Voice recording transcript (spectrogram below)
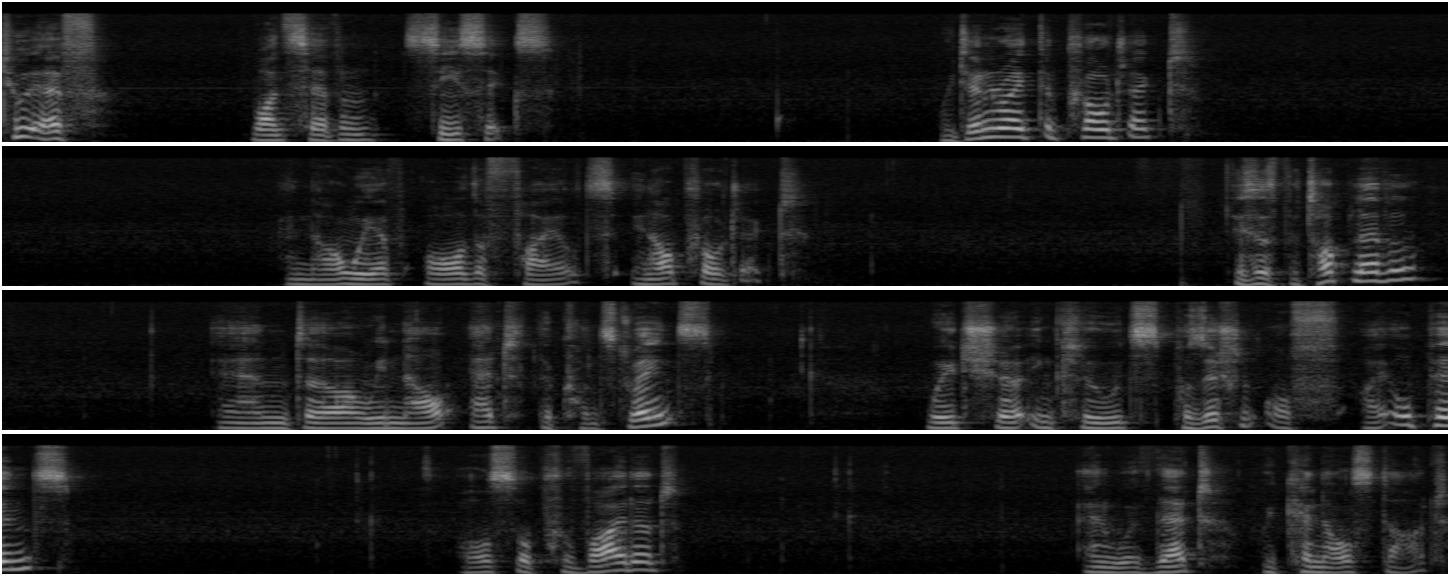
2F17C6. We generate the project and now we have all the files in our project. This is the top level and uh, we now add the constraints which uh, includes position of I.O. pins, also provided and with that we can now start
